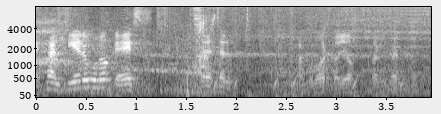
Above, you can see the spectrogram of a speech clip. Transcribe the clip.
Está el tier 1 que es desde el... Ah, muerto yo, perfecto.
